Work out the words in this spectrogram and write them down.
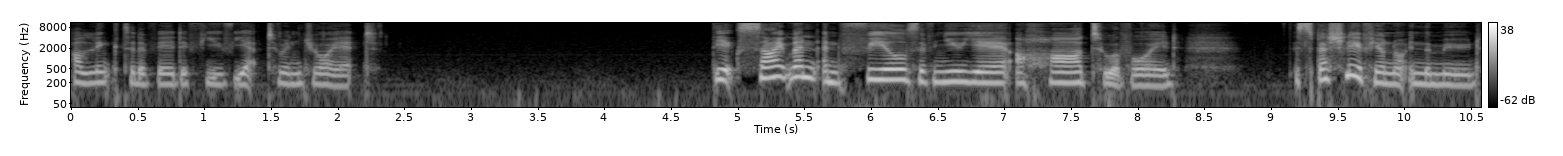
I'll link to the vid if you've yet to enjoy it. The excitement and feels of New Year are hard to avoid, especially if you're not in the mood.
